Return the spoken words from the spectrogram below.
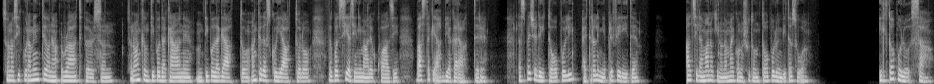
Sono sicuramente una rat person. Sono anche un tipo da cane, un tipo da gatto, anche da scoiattolo, da qualsiasi animale o quasi, basta che abbia carattere. La specie dei topoli è tra le mie preferite. Alzi la mano chi non ha mai conosciuto un topolo in vita sua. Il topolo sa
